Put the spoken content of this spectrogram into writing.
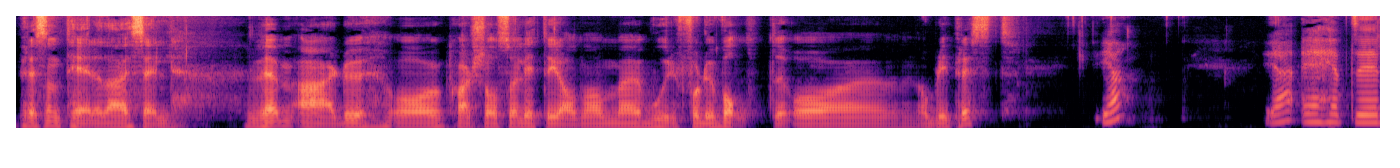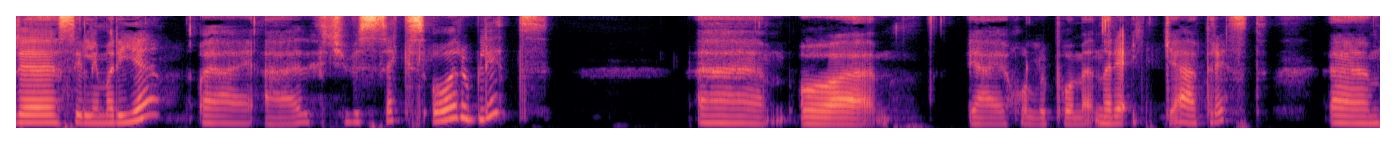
presentere deg selv? Hvem er du, og kanskje også litt om eh, hvorfor du valgte å, å bli prest? Ja. ja, jeg heter eh, Silje Marie, og jeg er 26 år blitt. Eh, og jeg holder på med Når jeg ikke er prest, eh,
